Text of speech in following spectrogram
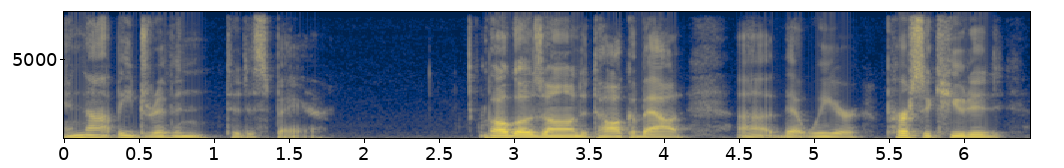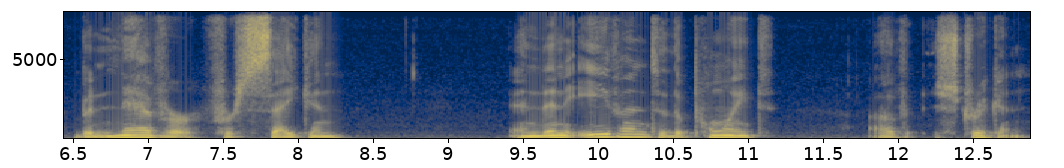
and not be driven to despair. Paul goes on to talk about uh, that we are persecuted but never forsaken, and then even to the point of stricken,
